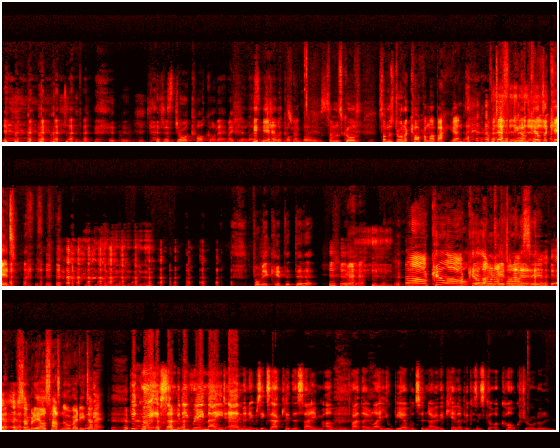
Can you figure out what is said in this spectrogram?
Just draw a cock on it, make it look like some Yeah, sort of that's cock and balls. Someone's called. Someone's drawn a cock on my back again. I've definitely not killed a kid. Probably a kid that did it. Oh, kill! Oh, I'll kill kill him when that I kid when I see him. If somebody else hasn't already done it. It'd be great if somebody remade M and it was exactly the same, other than the fact they were like, you'll be able to know the killer because he's got a cock drawn on him.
